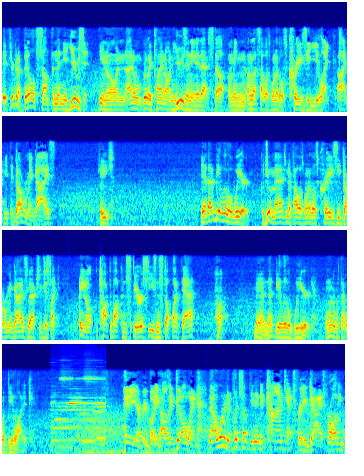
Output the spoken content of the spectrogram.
if you're going to build something, then you use it. You know, and I don't really plan on using any of that stuff. I mean, unless I was one of those crazy, like, I hate the government guys. Jeez. Yeah, that'd be a little weird. Could you imagine if I was one of those crazy government guys who actually just, like, you know, talked about conspiracies and stuff like that? Huh. Man, that'd be a little weird. I wonder what that would be like. Hey everybody, how's it going? Now I wanted to put something into context for you guys, for all you,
